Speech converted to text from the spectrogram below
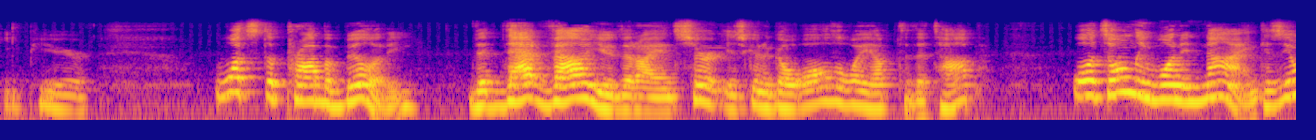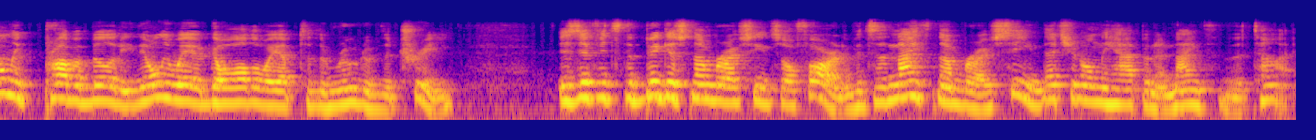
heap here. What's the probability that that value that I insert is going to go all the way up to the top? Well, it's only 1 in 9 because the only probability, the only way it would go all the way up to the root of the tree is if it's the biggest number I've seen so far. And if it's the ninth number I've seen, that should only happen a ninth of the time.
